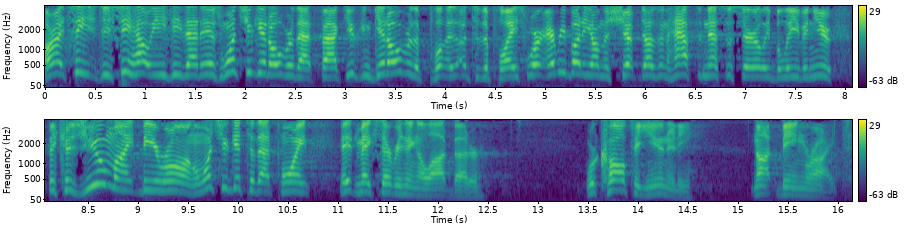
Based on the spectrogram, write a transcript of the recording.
All right, see, do you see how easy that is? Once you get over that fact, you can get over the pl- uh, to the place where everybody on the ship doesn't have to necessarily believe in you because you might be wrong. And once you get to that point, it makes everything a lot better. We're called to unity, not being right.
